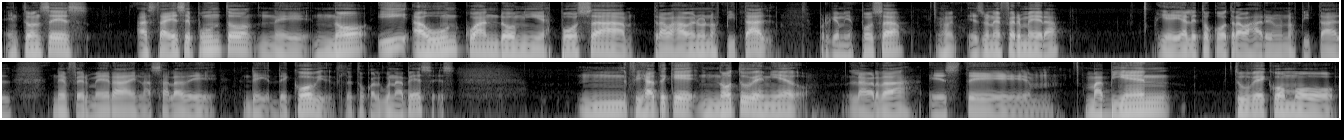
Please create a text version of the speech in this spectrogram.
Entonces, hasta ese punto, no, y aún cuando mi esposa trabajaba en un hospital, porque mi esposa es una enfermera y a ella le tocó trabajar en un hospital de enfermera en la sala de, de, COVID. Le tocó algunas veces. Mm, fíjate que no tuve miedo, la verdad. Este, más bien tuve como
